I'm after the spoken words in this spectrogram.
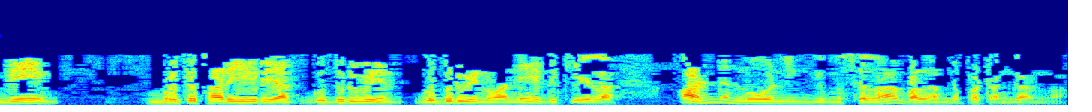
මේ මృత ශරීරයක් ගොදුරු වෙන ගොදුරු වෙනව නේද කියලා අන්න නුවණින් විමසලා බලන්න පටන් ගන්නවා.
